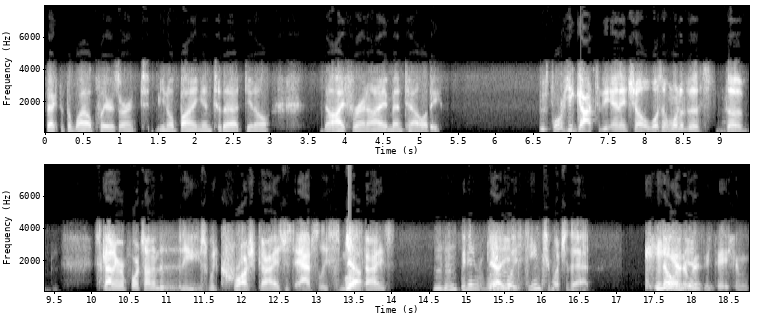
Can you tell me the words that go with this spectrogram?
fact that the Wild players aren't you know buying into that you know the eye for an eye mentality before he got to the NHL, wasn't one of the the scouting reports on him that he just would crush guys, just absolutely smoke Yeah. guys? Mm-hmm. We didn't, we Yeah, didn't he- really seen too much of that. He No, had and- a and- reputation.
